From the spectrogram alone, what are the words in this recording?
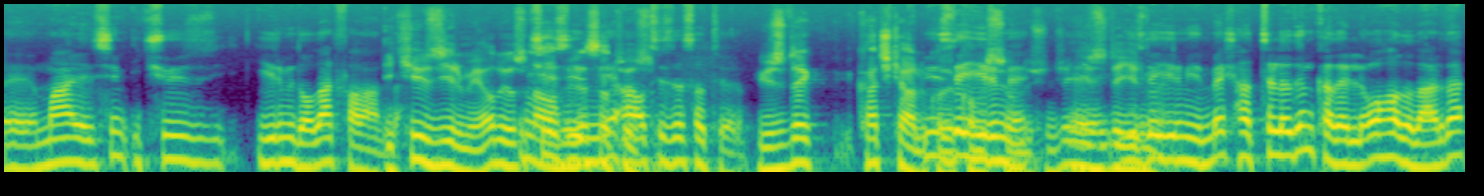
e, mal edişim 220 dolar falan. 220'ye alıyorsun, 600'e 220'ye satıyorsun. 600'e satıyorum. Yüzde kaç karlık oluyor komisyon %20, düşünce? e, Yüzde 20. %20-25. Hatırladığım kadarıyla o halılarda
